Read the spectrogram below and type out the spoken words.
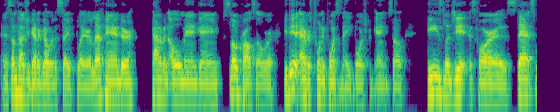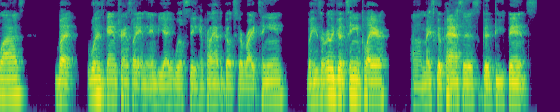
And sometimes you got to go with a safe player. Left hander, kind of an old man game, slow crossover. He did average 20 points and eight boards per game. So he's legit as far as stats wise. But will his game translate in the NBA? We'll see. He'll probably have to go to the right team, but he's a really good team player. Um, makes good passes, good defense,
